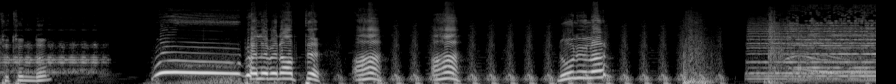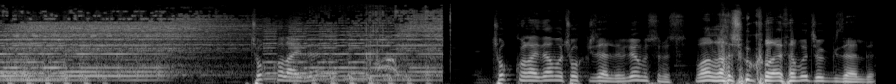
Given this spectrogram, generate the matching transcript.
Tutundum. Woo! Böyle beni attı. Aha. Aha. Ne oluyor lan? Çok kolaydı. Çok kolaydı ama çok güzeldi biliyor musunuz? Vallahi çok kolaydı ama çok güzeldi.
